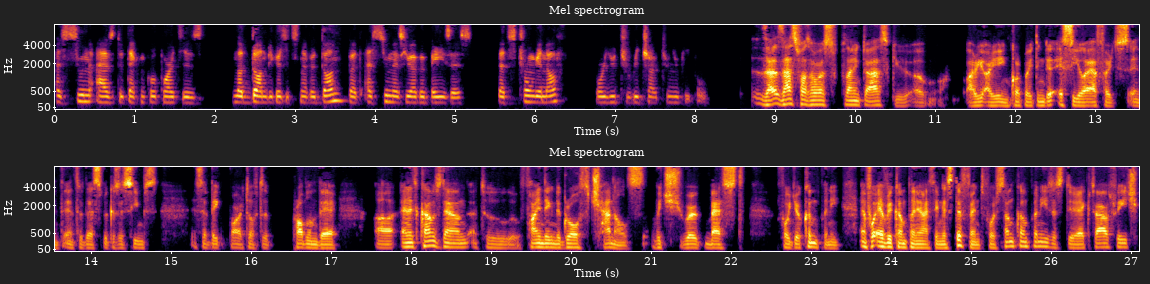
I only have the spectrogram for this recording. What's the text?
as soon as the technical part is not done because it's never done, but as soon as you have a basis that's strong enough for you to reach out to new people. That, that's what I was planning to ask you. Uh, are you are you incorporating the SEO efforts in, into this because it seems it's a big part of the problem there, uh, and it comes down to finding the growth channels which work best for your company. And for every company, I think it's different. For some companies, it's direct outreach.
